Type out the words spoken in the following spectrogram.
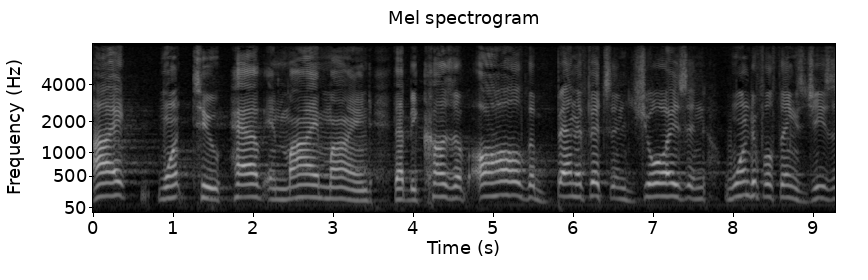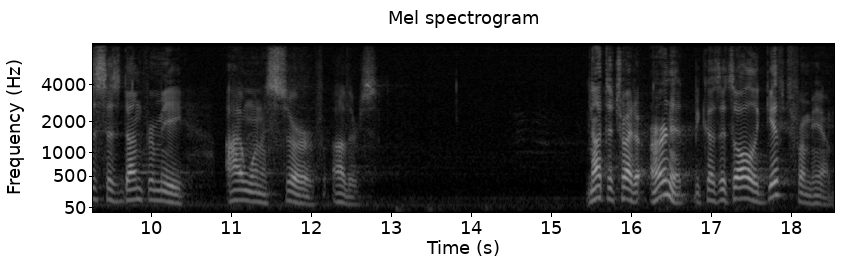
I want to have in my mind that because of all the benefits and joys and wonderful things Jesus has done for me, I want to serve others. Not to try to earn it because it's all a gift from Him,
